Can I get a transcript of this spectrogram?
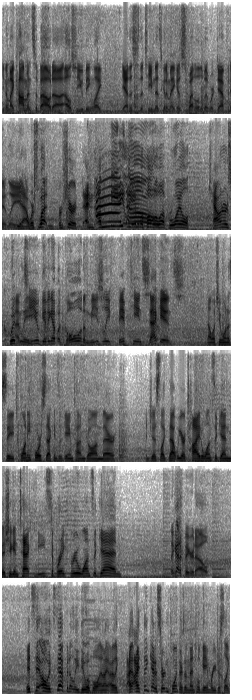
you know my comments about uh, LCU being like, yeah, this is the team that's going to make us sweat a little bit. We're definitely yeah, we're sweating for sure, and immediately able to follow up. Royal counters quickly. MTU giving up a goal in a measly 15 seconds. Not what you want to see. 24 seconds of game time gone there, and just like that, we are tied once again. Michigan Tech needs to break through once again. They got to figure it out. It's oh, it's definitely doable, and I, I like. I, I think at a certain point, there's a mental game where you're just like,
